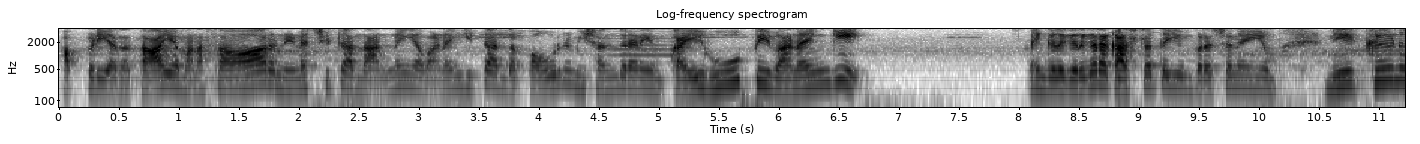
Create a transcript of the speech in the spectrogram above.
அப்படி அந்த தாயை மனசார நினச்சிட்டு அந்த அன்னையை வணங்கிட்டு அந்த பௌர்ணமி சந்திரனையும் கைகூப்பி வணங்கி எங்களுக்கு இருக்கிற கஷ்டத்தையும் பிரச்சனையும் நீக்குன்னு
